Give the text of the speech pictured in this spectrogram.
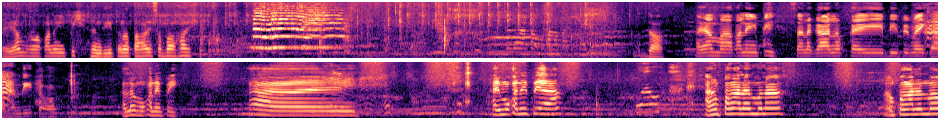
Ayan mga kanaypi, nandito na tayo sa bahay. Da. Ayan mga kanaypi, sa naghahanap kay BP Mike ha, nandito oh. Alam mo kanaypi? Hi! Hi mo kanaypi ah. Anong pangalan mo na? Anong pangalan mo?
